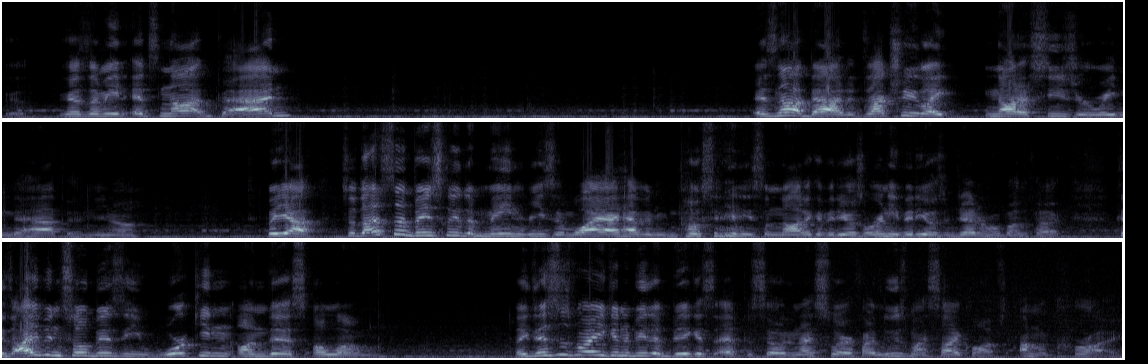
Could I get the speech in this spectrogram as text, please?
Because, I mean, it's not bad. It's not bad. It's actually, like, not a seizure waiting to happen, you know? But yeah, so that's the, basically the main reason why I haven't been posting any Subnautica videos or any videos in general, by the fact. Because I've been so busy working on this alone. Like, this is probably going to be the biggest episode, and I swear, if I lose my Cyclops, I'm going to cry.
